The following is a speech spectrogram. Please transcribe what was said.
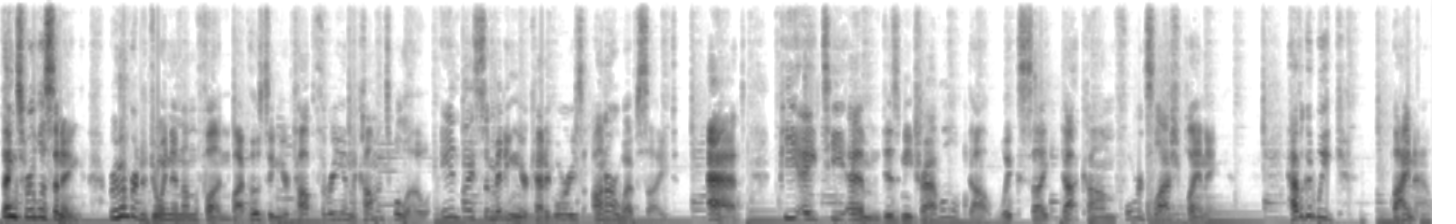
Thanks for listening. Remember to join in on the fun by posting your top three in the comments below and by submitting your categories on our website at patmdisneytravel.wixsite.com forward slash planning. Have a good week. Bye now.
